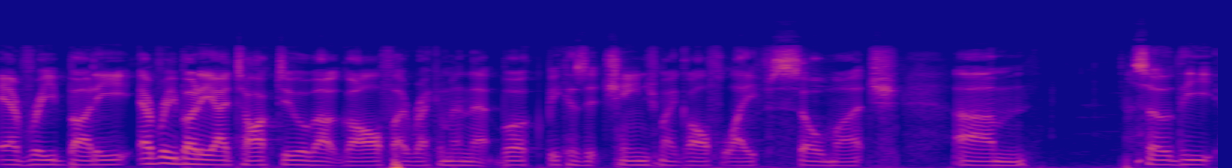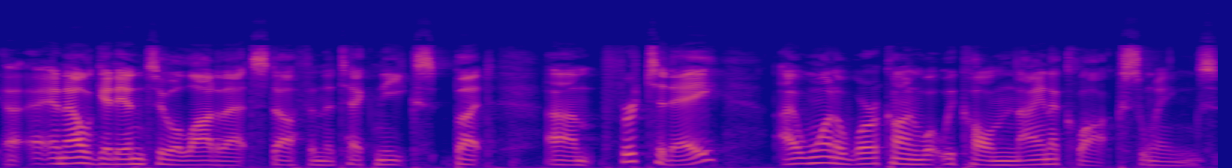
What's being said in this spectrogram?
everybody. Everybody I talk to about golf, I recommend that book because it changed my golf life so much. Um, so the uh, and I'll get into a lot of that stuff and the techniques, but um, for today, I want to work on what we call nine o'clock swings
